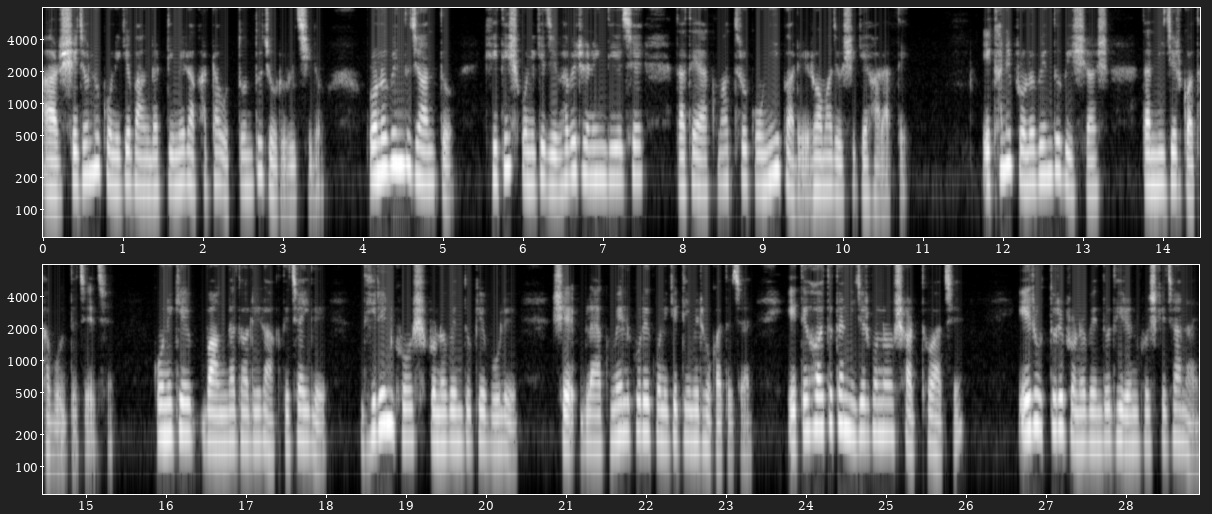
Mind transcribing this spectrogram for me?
আর সেজন্য কণিকে বাংলার টিমে রাখাটা অত্যন্ত জরুরি ছিল। প্রণবেন্দু জানত, ক্ষিতীশ কণিকে যেভাবে ট্রেনিং দিয়েছে, তাতে একমাত্র কণিই পারে রমা যোশীকে হারাতে। এখানে প্রণবেন্দু বিশ্বাস তার নিজের কথা বলতে চেয়েছে। কণিকে বাংলা দলে রাখতে চাইলে ধীরেন ঘোষ প্রণবেন্দুকে বলে সে ব্ল্যাকমেল করে কণিকে টিমে ঢোকাতে চায়। এতে হয়তো তার নিজের কোনো স্বার্থ আছে? এর উত্তরে প্রণবেন্দু ধীরেন ঘোষকে জানায়,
